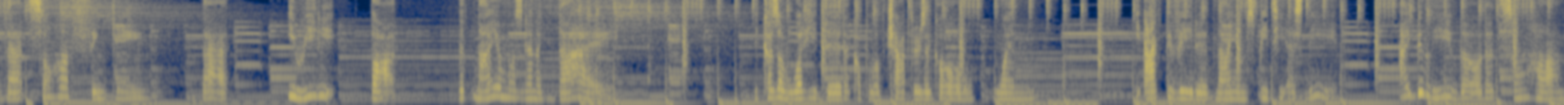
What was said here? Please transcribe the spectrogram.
that Sungha thinking that he really thought that Nayeon was gonna die because of what he did a couple of chapters ago when he activated Nayeon's PTSD. I believe though that Sungha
